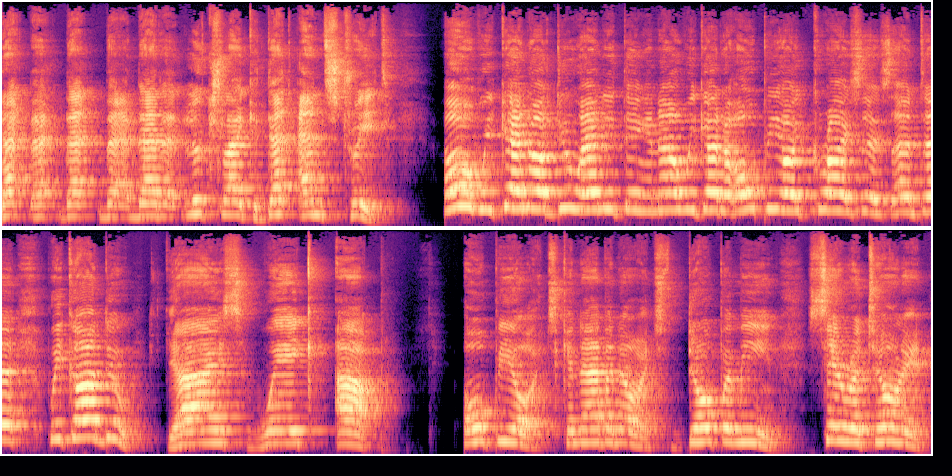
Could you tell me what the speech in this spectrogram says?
that, that, that, that, that looks like a dead end street. Oh, we cannot do anything, and now we got an opioid crisis, and uh, we can't do. Guys, wake up. Opioids, cannabinoids, dopamine, serotonin,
